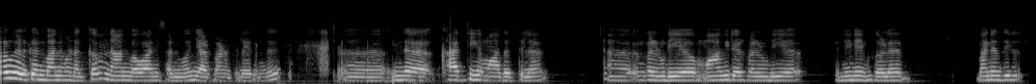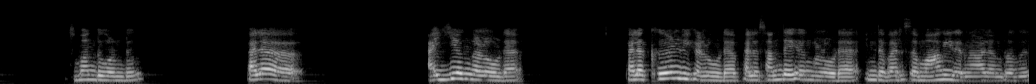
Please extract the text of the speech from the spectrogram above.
உறவுகளுக்கு அன்பான வணக்கம். நான் பவானி சண்முகம் யாழ்ப்பாணத்திலிருந்து. இந்த கார்த்திகை மாதத்துல எங்களுடைய மாவீரர்களுடைய நினைவுகளை மனதில் சுமந்து கொண்டு பல ஐயங்களோட பல கேள்விகளோட பல சந்தேகங்களோட இந்த வருஷ மாவீரர் நாள்ன்றது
